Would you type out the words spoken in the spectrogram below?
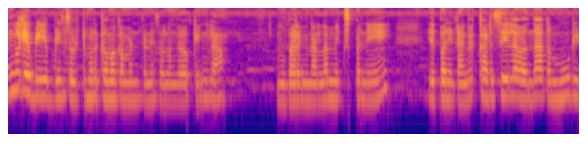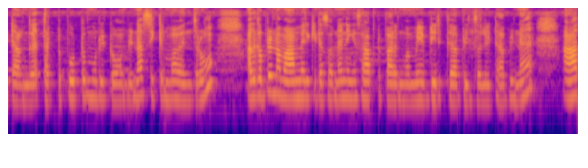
உங்களுக்கு எப்படி எப்படின்னு சொல்லிட்டு மறக்காமல் கமெண்ட் பண்ணி சொல்லுங்கள் ஓகேங்களா? பாருங்கள் நல்லா மிக்ஸ் பண்ணி இது பண்ணிட்டாங்க. கடைசியில் வந்து அதை மூடிட்டாங்க. தட்டு போட்டு மூடிட்டோம் அப்படின்னா சீக்கிரமாக வெந்துடும் அதுக்கப்புறம் நான் மாமியார்கிட்ட சொன்னேன் நீங்கள் சாப்பிட்டு பாருங்க மாமி எப்படி இருக்குது அப்படின்னு சொல்லிட்டு அப்படின்னு ஆற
